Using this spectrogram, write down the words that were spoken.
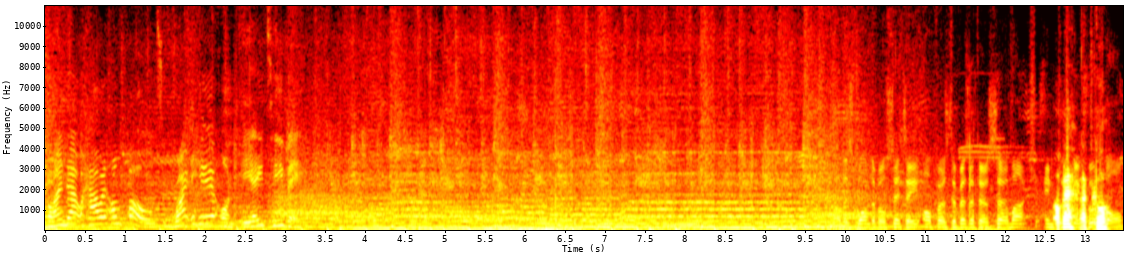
Find out how it unfolds right here on EA TV. Well, wonderful city offers the visitors so much, Oke, including let's go. football.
